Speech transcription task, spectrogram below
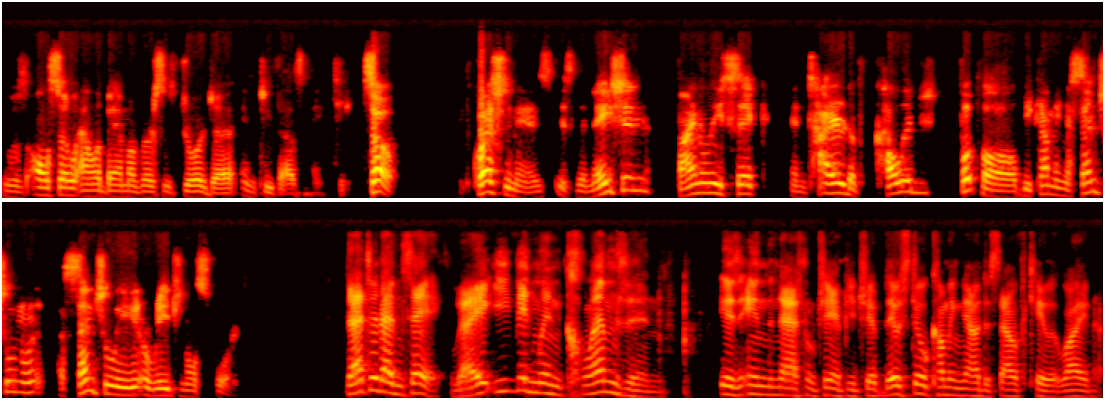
It was also Alabama versus Georgia in 2018. So the question is Is the nation finally sick and tired of college football becoming essentially, essentially a regional sport? That's what I'm saying, right? Even when Clemson is in the national championship, they're still coming now to South Carolina.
